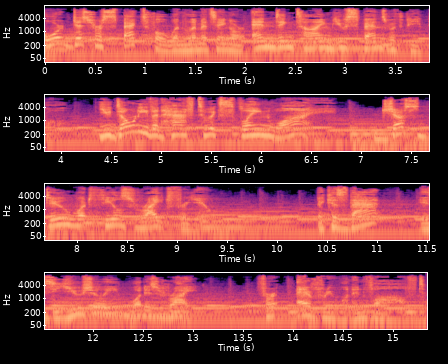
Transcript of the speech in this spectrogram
or disrespectful when limiting or ending time you spend with people. You don't even have to explain why. Just do what feels right for you. Because that is usually what is right for everyone involved.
